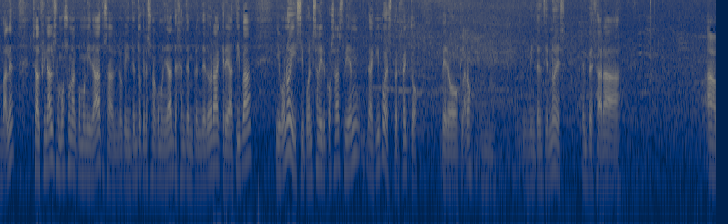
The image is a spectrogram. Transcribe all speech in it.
¿vale? O sea, al final somos una comunidad, o sea, lo que intento que es una comunidad de gente emprendedora, creativa, y bueno, y si pueden salir cosas bien de aquí, pues perfecto. Pero claro, mm, mi intención no es empezar a, a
